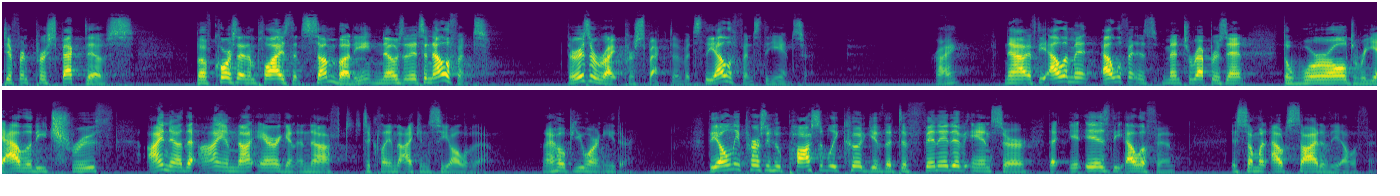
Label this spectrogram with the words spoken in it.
different perspectives. But of course, that implies that somebody knows that it's an elephant. There is a right perspective. It's the elephant's the answer, right? Now, if the element, elephant is meant to represent the world, reality, truth, I know that I am not arrogant enough to claim that I can see all of that. And I hope you aren't either. The only person who possibly could give the definitive answer that it is the elephant is someone outside of the elephant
